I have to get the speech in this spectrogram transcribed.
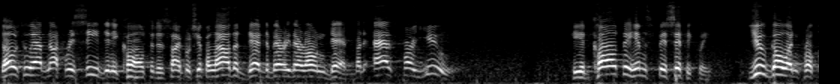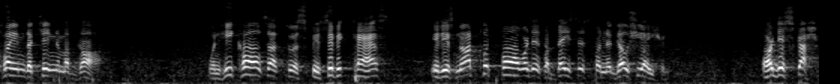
those who have not received any call to discipleship, allow the dead to bury their own dead. But as for you, he had called to him specifically, you go and proclaim the kingdom of God. When he calls us to a specific task, it is not put forward as a basis for negotiation or discussion,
